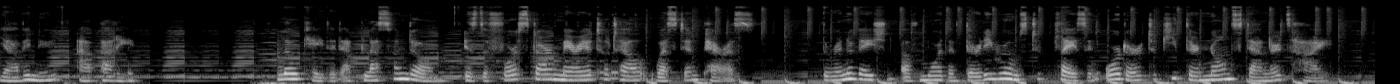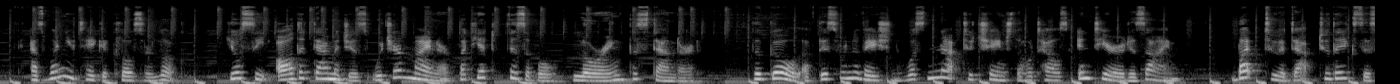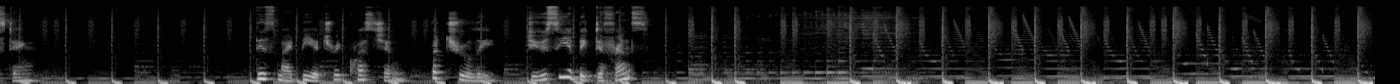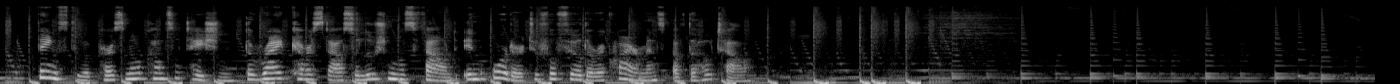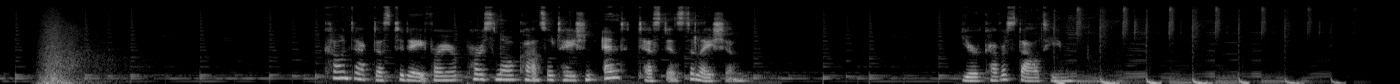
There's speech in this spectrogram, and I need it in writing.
Bienvenue à Paris. Located at Place Vendôme is the four-star Marriott Hotel Westin Paris. The renovation of more than 30 rooms took place in order to keep their known standards high. As when you take a closer look, you'll see all the damages which are minor but yet visible, lowering the standard. The goal of this renovation was not to change the hotel's interior design, but to adapt to the existing. This might be a trick question, but truly, do you see a big difference? Thanks to a personal consultation, the right Cover Styl' solution was found in order to fulfill the requirements of the hotel. Contact us today for your personal consultation and test installation. Your Cover Styl' Team.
